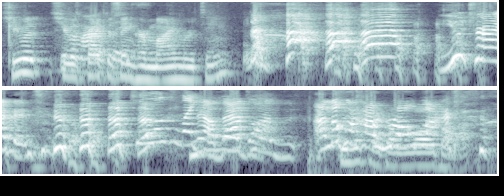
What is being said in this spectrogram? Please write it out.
She was she was practicing face. her mime routine. you tried it. She looks like now a that's robot. one of the. I look She like, a like a robot. robot.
